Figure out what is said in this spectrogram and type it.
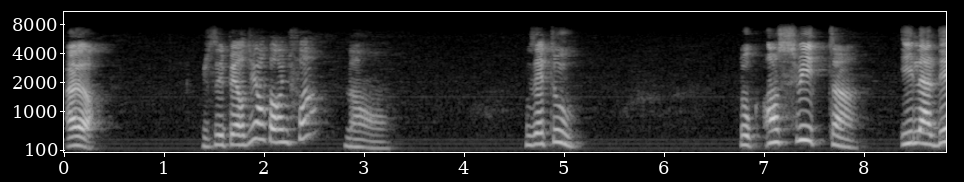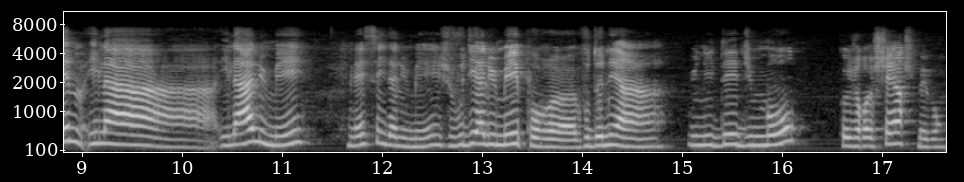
Alors, je vous ai perdu encore une fois? Non. Vous êtes où? Donc ensuite, il a, il, a, il a allumé, il a essayé d'allumer. Je vous dis allumer pour euh, vous donner une idée du mot que je recherche, mais bon,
